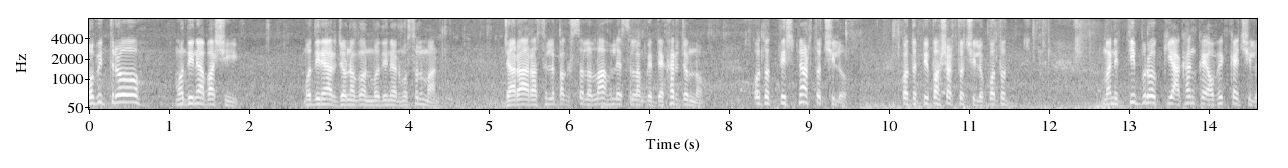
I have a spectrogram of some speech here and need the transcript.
পবিত্র মদিনাবাসী, মদিনার জনগণ, মদিনার মুসলমান, যারা রাসুল্লাহ পাক সাল্লাহ সাল্লামকে দেখার জন্য কত তৃষ্ণার্থ ছিল, কত পিপাসার্থ ছিল, কত মানে তীব্র কি আকাঙ্ক্ষায়, অপেক্ষায় ছিল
